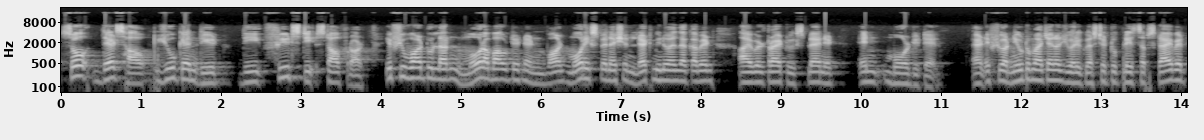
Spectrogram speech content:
So that's how you can read the feet staff rod if you want to learn more about it and want more explanation let me know in the comment. I will try to explain it in more detail. And if you are new to my channel you are requested to please subscribe it.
